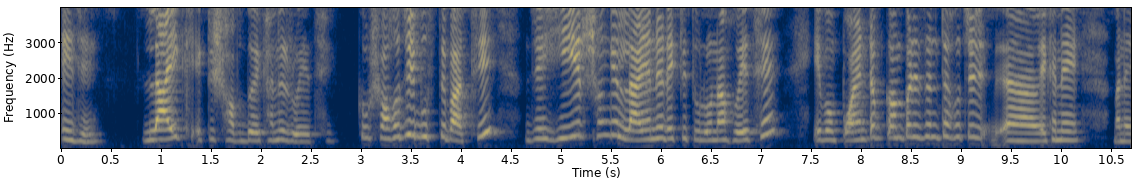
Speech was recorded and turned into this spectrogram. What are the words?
এই যে লাইক একটি শব্দ এখানে রয়েছে। খুব সহজেই বুঝতে পারছি যে হি এর সঙ্গে লায়নের একটি তুলনা হয়েছে এবং পয়েন্ট অফ কম্প্যারিজনটা হচ্ছে এখানে মানে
